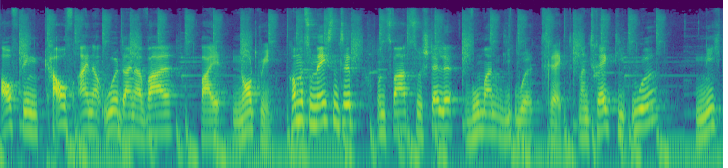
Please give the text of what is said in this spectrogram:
auf den Kauf einer Uhr deiner Wahl bei Nordgreen. Kommen wir zum nächsten Tipp und zwar zur Stelle, wo man die Uhr trägt. Man trägt die Uhr nicht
